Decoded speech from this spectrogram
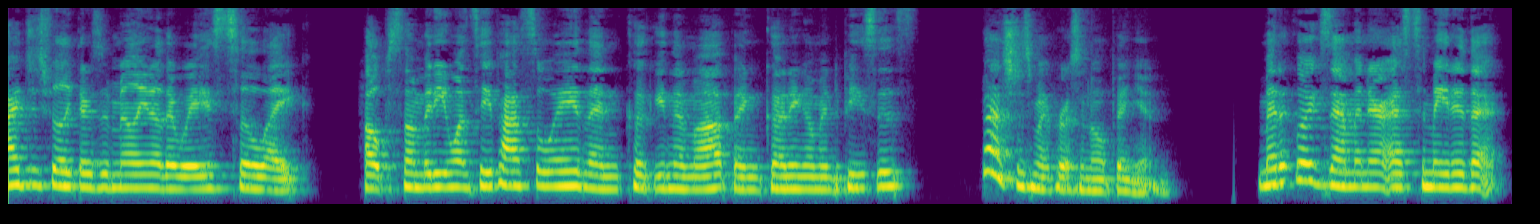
I just feel like there's a million other ways to, like, help somebody once they pass away than cooking them up and cutting them into pieces. That's just my personal opinion. Medical examiner estimated that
